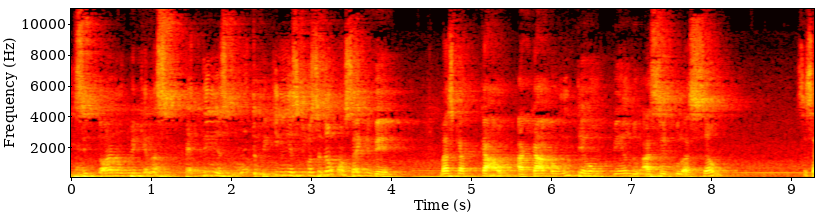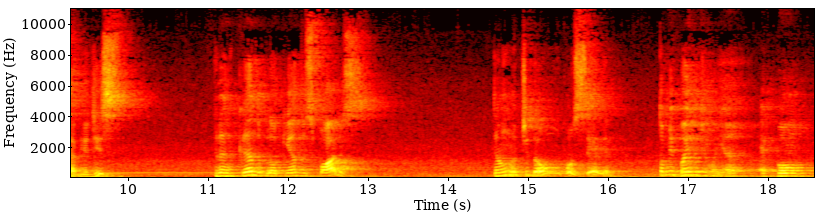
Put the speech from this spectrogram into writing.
e se tornam pequenas pedrinhas, muito pequenininhas, que você não consegue ver mas que acabam interrompendo a circulação. Você sabia disso? Trancando, bloqueando os poros. Então eu te dou um conselho: tome banho de manhã, é bom,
